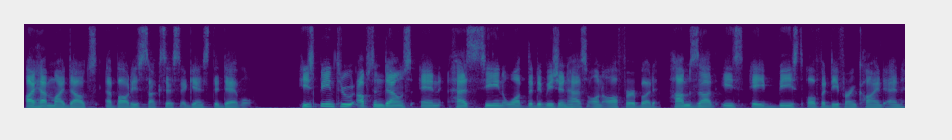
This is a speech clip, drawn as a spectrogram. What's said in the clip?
I have my doubts about his success against the devil. He's been through ups and downs and has seen what the division has on offer, but Khamzat is a beast of a different kind and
